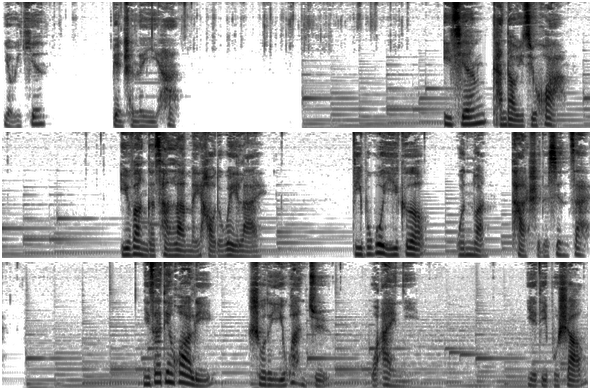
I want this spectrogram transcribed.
有一天变成了遗憾。以前看到一句话：“一万个灿烂美好的未来，抵不过一个温暖踏实的现在。”你在电话里说的一万句“我爱你”，也抵不上。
